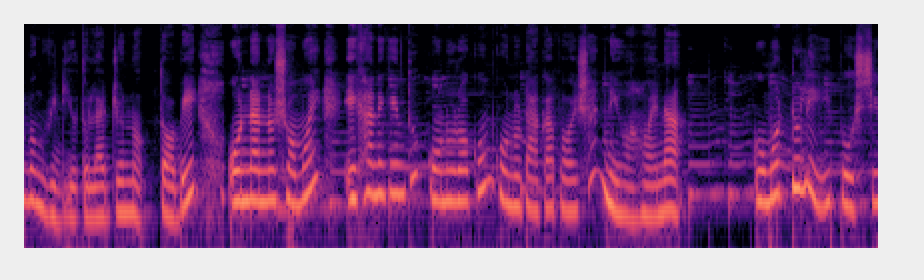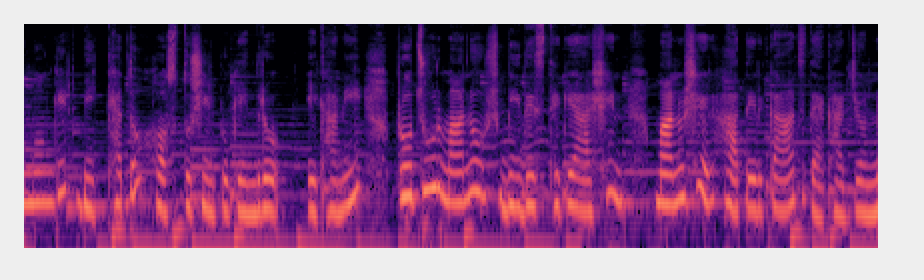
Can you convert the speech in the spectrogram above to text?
এবং ভিডিও তোলার জন্য। তবে অন্যান্য সময় এখানে কিন্তু কোনো রকম কোনো টাকা পয়সা নেওয়া হয় না। কুমোরটুলি পশ্চিমবঙ্গের বিখ্যাত হস্তশিল্প কেন্দ্র। এখানে প্রচুর মানুষ বিদেশ থেকে আসেন মানুষের হাতের কাজ দেখার জন্য।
